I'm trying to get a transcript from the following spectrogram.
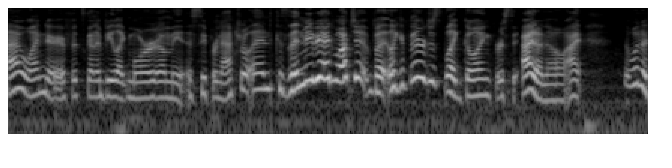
I wonder if it's gonna be like more on the supernatural end, because then maybe I'd watch it. But like if they're just like going for, su- I don't know. I what a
